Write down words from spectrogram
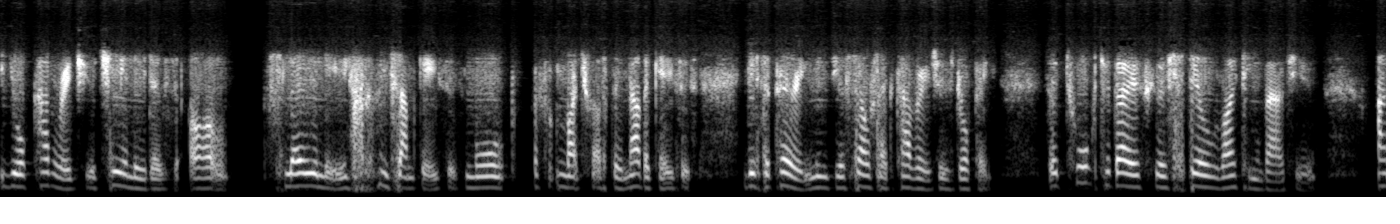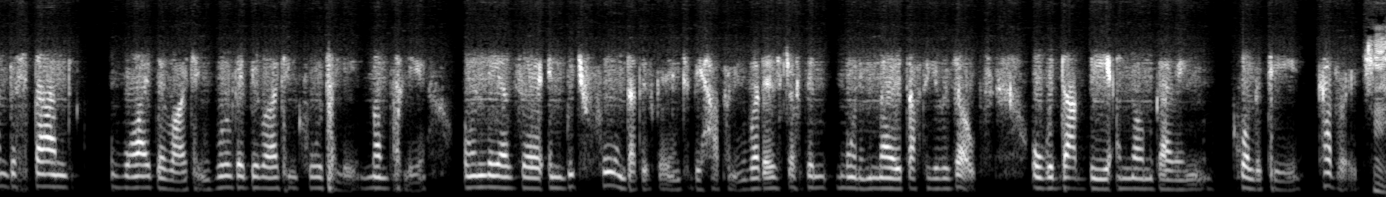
your coverage, your cheerleaders are slowly, in some cases, more much faster in other cases, disappearing. Means your sell-side coverage is dropping. So talk to those who are still writing about you. Understand why they're writing. Will they be writing quarterly, monthly, only as a, in which form that is going to be happening, whether it's just a morning note after your results, or would that be an ongoing quality coverage? Hmm.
